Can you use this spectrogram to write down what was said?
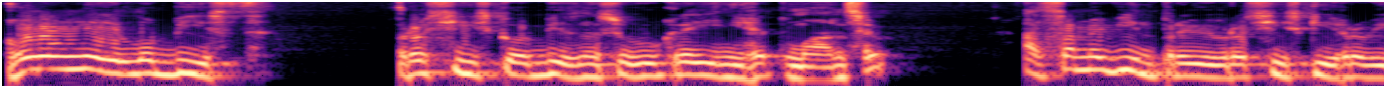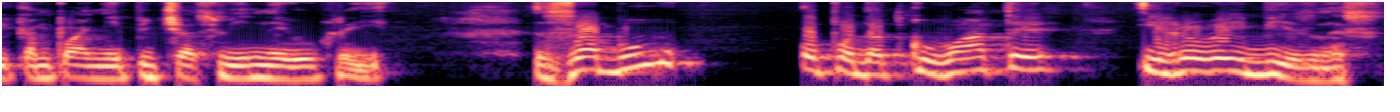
головний лобіст російського бізнесу в Україні Гетманцев, а саме він привів російські ігрові кампанії під час війни в Україні, забув оподаткувати ігровий бізнес.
